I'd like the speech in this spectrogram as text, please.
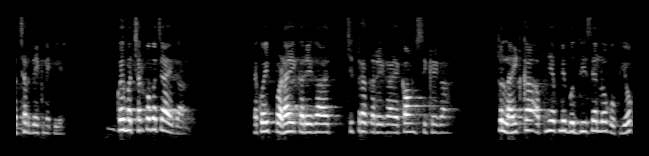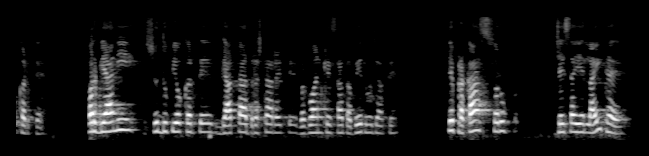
मच्छर देखने के लिए। कोई मच्छर को बचाएगा? या कोई पढ़ाई करेगा, चित्र करेगा अकाउंट सीखेगा? तो लाइट का अपनी अपनी बुद्धि से लोग उपयोग करते हैं। और ज्ञानी शुद्ध उपयोग करते ज्ञाता, दृष्टा रहते भगवान के साथ अभेद हो जाते हैं। तो ये प्रकाश स्वरूप जैसा ये लाइट है,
